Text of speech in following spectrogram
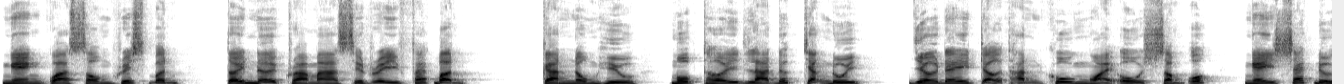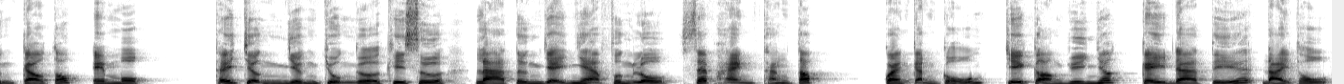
ngang qua sông Brisbane, tới nơi Grama Siri phát bệnh. Cannon Hill, một thời là đất chăn nuôi, giờ đây trở thành khu ngoại ô sầm uất ngay sát đường cao tốc M1. Thế chân những chuồng ngựa khi xưa là từng dãy nhà phân lô xếp hàng thẳng tắp. Quan cảnh cũ chỉ còn duy nhất cây đa tía đại thụ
